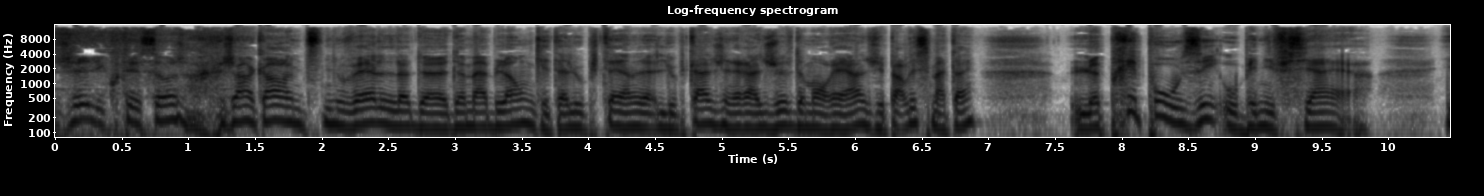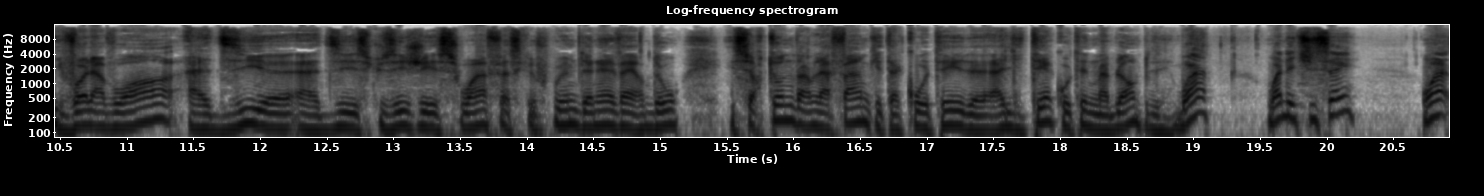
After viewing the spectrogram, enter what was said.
Gilles, écoutez ça, j'ai encore une petite nouvelle de, de, ma blonde qui est à l'hôpital, l'hôpital général juif de Montréal. J'ai parlé ce matin. Le préposé aux bénéficiaires il va la voir, elle dit, euh, elle dit, excusez, j'ai soif, est-ce que vous pouvez me donner un verre d'eau? Il se retourne vers la femme qui est à côté de, alité à côté de ma blonde, puis dit, what? What did she say? What?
